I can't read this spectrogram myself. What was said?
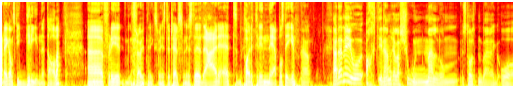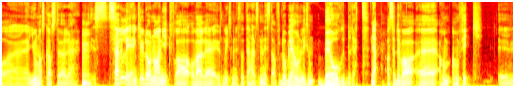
ble ganske grinete av det. Uh, fordi fra utenriksminister til helseminister, det er et par trinn ned på stigen. Ja. ja, den er jo artig, den relasjonen mellom Stoltenberg og eh, Jonas Gahr Støre. Mm. Særlig egentlig da når han gikk fra å være utenriksminister til helseminister, for da ble han liksom beordret. Ja. Altså, det var uh, Han, han fikk uh,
